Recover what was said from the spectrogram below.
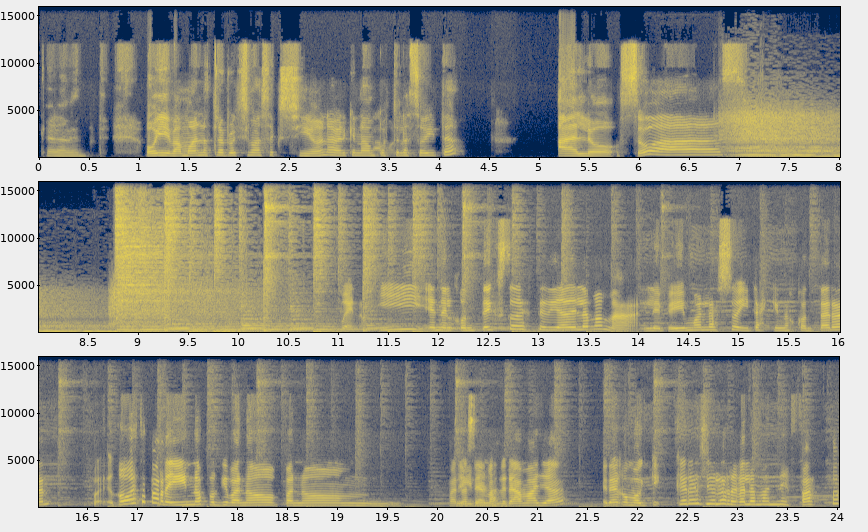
Claramente. Oye, vamos a nuestra próxima sección a ver qué nos han puesto la Vámonos. A los SOAS. Bueno, y en el contexto de este Día de la Mamá, le pedimos a las zoitas que nos contaran, como esto para reírnos, porque para no, para no, mm, para no hacer más drama ya, era como, ¿qué, qué han sido los regalos más nefastos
